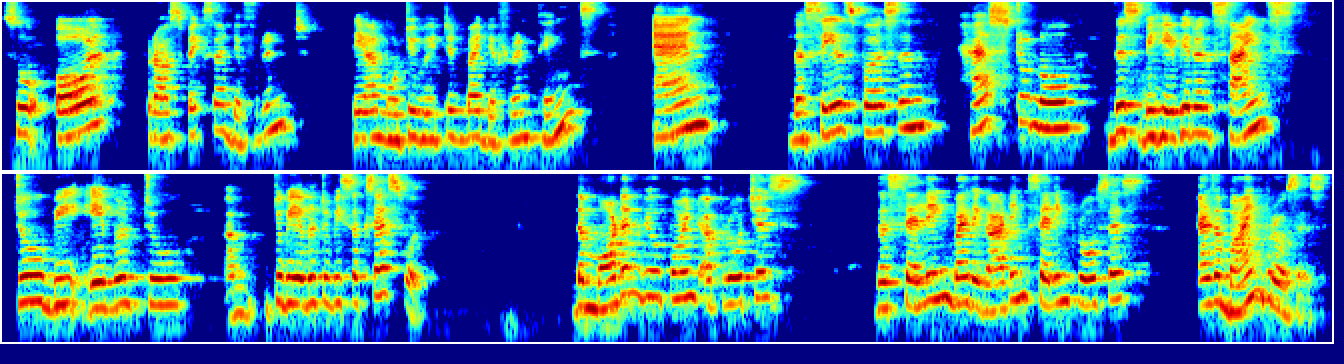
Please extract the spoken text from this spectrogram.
So all prospects are different. They are motivated by different things. And the salesperson has to know this behavioral science to be able to um, to be able to be successful. The modern viewpoint approaches the selling by regarding selling process as a buying process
